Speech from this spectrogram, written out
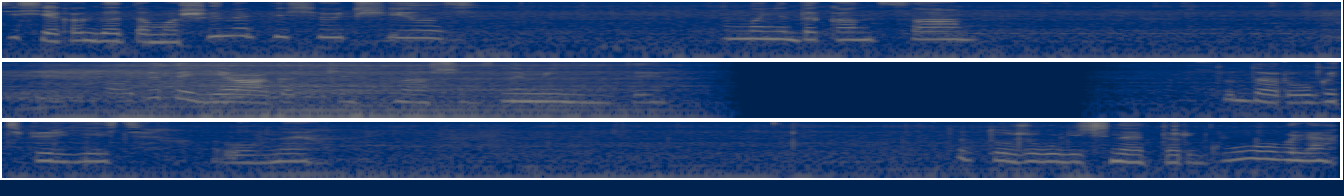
Здесь я когда-то машинописи училась, но не до конца. А вот это ягодки наши знаменитые. Тут дорога теперь есть ровная. Тут тоже уличная торговля.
